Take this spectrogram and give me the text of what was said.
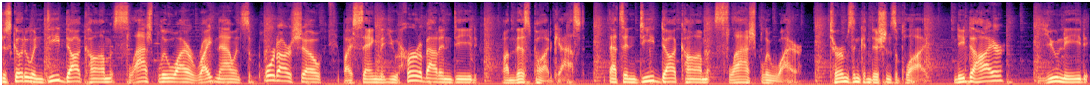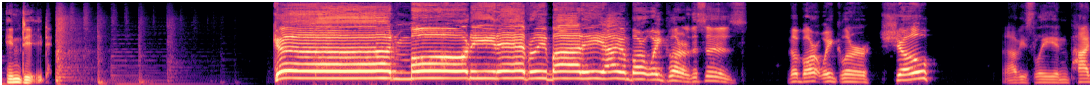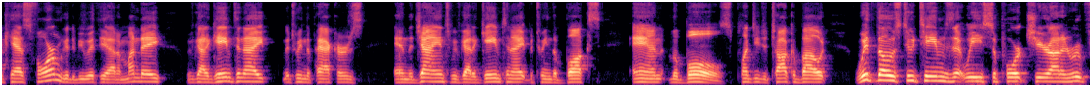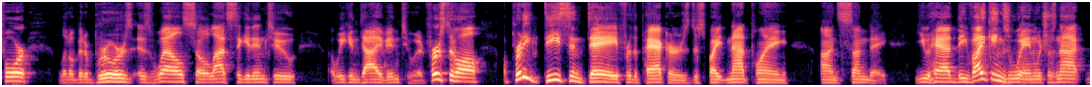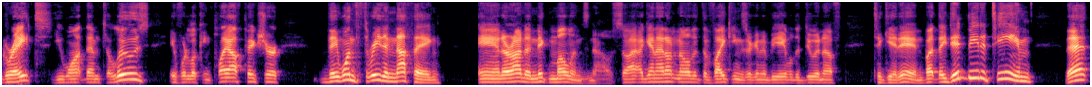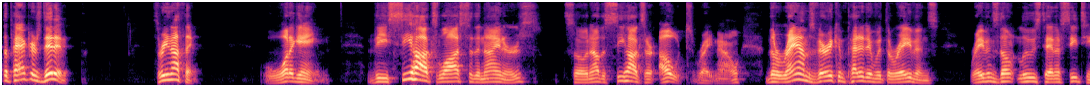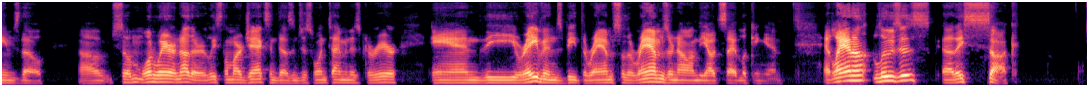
Just go to Indeed.com slash BlueWire right now and support our show by saying that you heard about Indeed on this podcast. That's Indeed.com slash BlueWire. Terms and conditions apply. Need to hire? You need Indeed. Good morning, everybody. I am Bart Winkler. This is the Bart Winkler Show. Obviously, in podcast form. Good to be with you on a Monday. We've got a game tonight between the Packers and the Giants. We've got a game tonight between the Bucks and the Bulls. Plenty to talk about with those two teams that we support, cheer on, and root for. A little bit of Brewers as well. So lots to get into. We can dive into it. First of all, a pretty decent day for the Packers, despite not playing on Sunday. You had the Vikings win, which was not great. You want them to lose if we're looking playoff picture. They won three to nothing and are on to Nick Mullens now. So again, I don't know that the Vikings are going to be able to do enough to get in, but they did beat a team that the Packers didn't. Three nothing. What a game. The Seahawks lost to the Niners. So now the Seahawks are out right now. The Rams very competitive with the Ravens. Ravens don't lose to NFC teams though. Uh, so one way or another, at least Lamar Jackson doesn't just one time in his career. And the Ravens beat the Rams, so the Rams are now on the outside looking in. Atlanta loses; uh, they suck,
